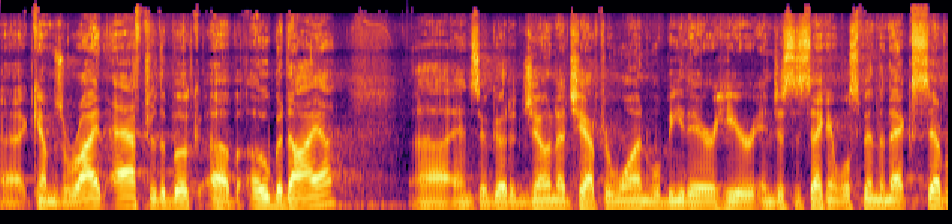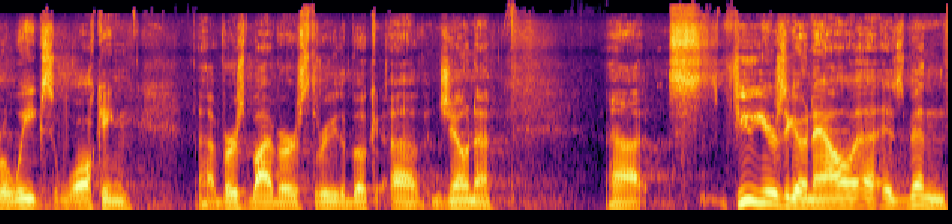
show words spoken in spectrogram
Uh, it comes right after the book of Obadiah. Uh, and so go to Jonah chapter 1. We'll be there here in just a second. We'll spend the next several weeks walking uh, verse by verse through the book of Jonah. Uh, few years ago now, uh, it's been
